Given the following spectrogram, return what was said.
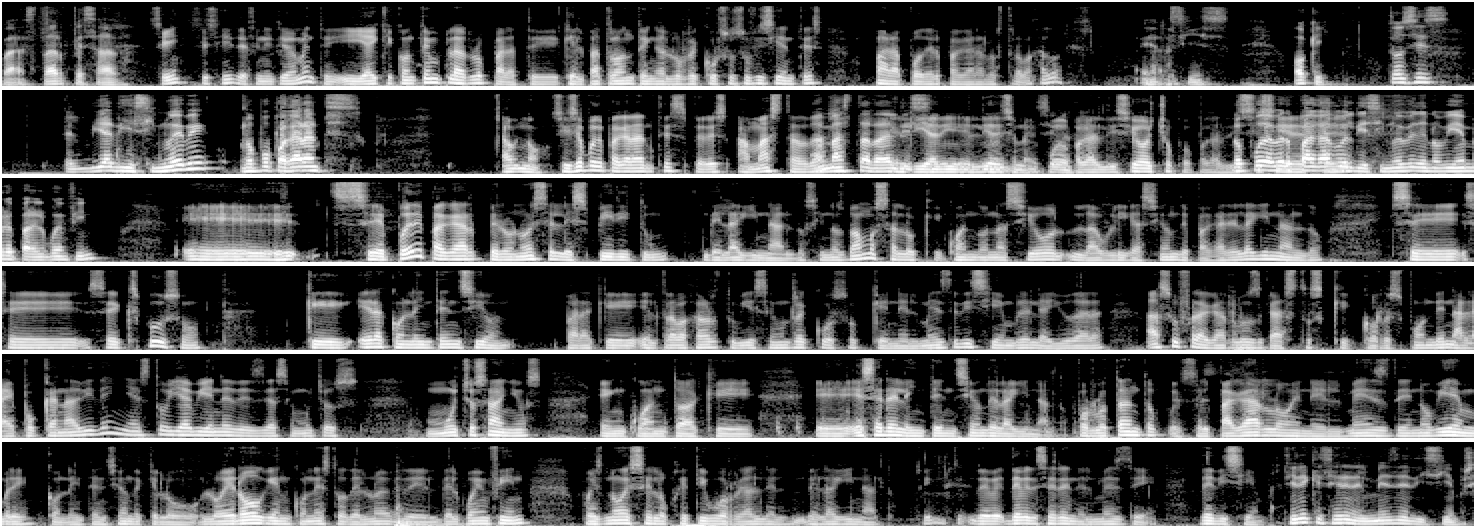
va a estar pesada. Sí, sí, sí, definitivamente. Y hay que contemplarlo para que el patrón tenga los recursos suficientes para poder pagar a los trabajadores. Eh, así es. Ok, entonces, el día 19 no puedo pagar antes. Ah, no, sí se puede pagar antes, pero es a más tardar. A más tardar el, día, el día 19. Puedo pagar el 18, puedo pagar el 17. ¿No puede haber pagado el 19 de noviembre para el buen fin? Eh, se puede pagar, pero no es el espíritu del aguinaldo. Si nos vamos a lo que cuando nació la obligación de pagar el aguinaldo, se, se, se expuso que era con la intención para que el trabajador tuviese un recurso que en el mes de diciembre le ayudara a sufragar los gastos que corresponden a la época navideña. Esto ya viene desde hace muchos muchos años en cuanto a que eh, esa era la intención del aguinaldo. Por lo tanto, pues el pagarlo en el mes de noviembre con la intención de que lo, lo eroguen con esto del, del, del, buen fin, pues no es el objetivo real del, del aguinaldo. ¿sí? Debe, debe de ser en el mes de, de diciembre. Tiene que ser en el mes de diciembre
